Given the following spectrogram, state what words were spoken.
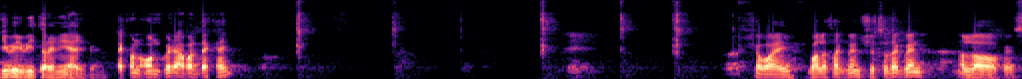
ডিবির ভিতরে নিয়ে আসবেন। এখন অন করে আবার দেখাই। সবাই ভালো থাকবেন, সুস্থ থাকবেন। আল্লাহ হাফেজ।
